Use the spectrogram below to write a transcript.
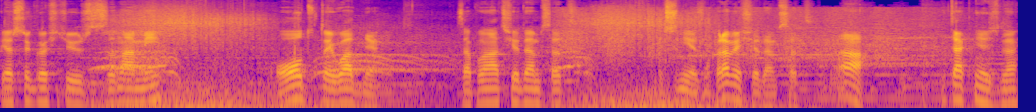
Pierwszy gościu już za nami. O, tutaj ładnie. Za ponad 700. Znaczy nie, za prawie 700. A, i tak nieźle.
